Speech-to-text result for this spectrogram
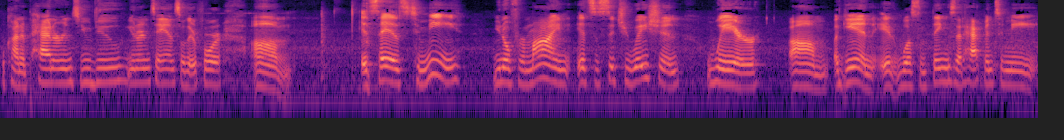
what kind of patterns you do you know what i'm saying so therefore um, it says to me you know for mine it's a situation where um, again it was some things that happened to me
